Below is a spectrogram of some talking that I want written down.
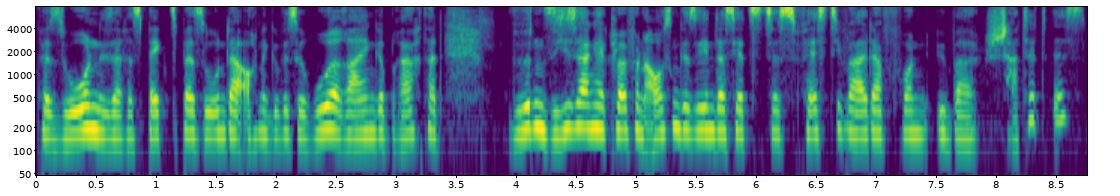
Person, dieser Respektsperson, da auch eine gewisse Ruhe reingebracht hat. Würden Sie sagen, Herr Kloll, von außen gesehen, dass jetzt das Festival davon überschattet ist?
